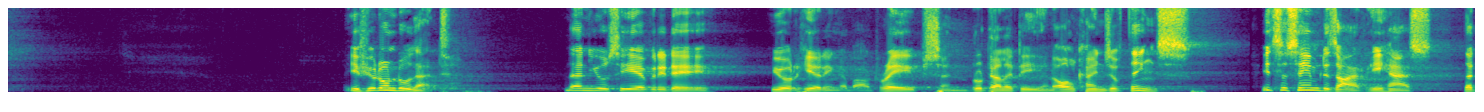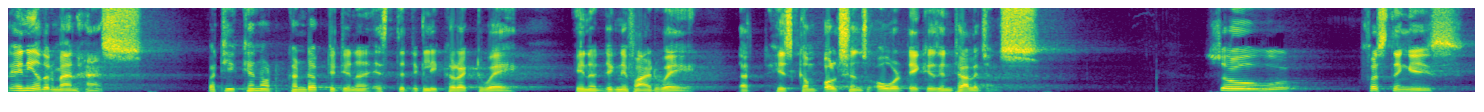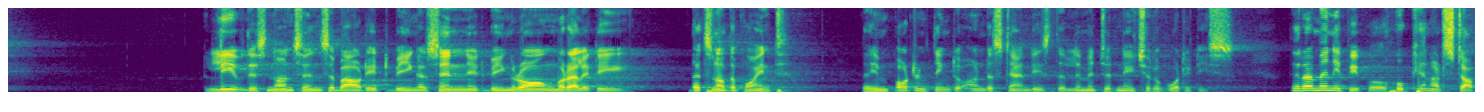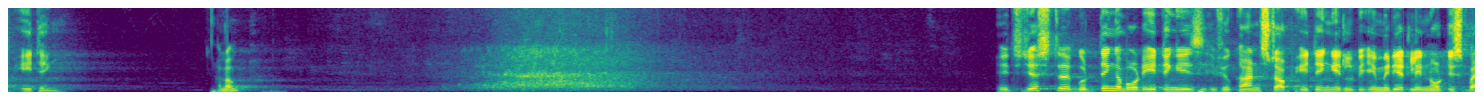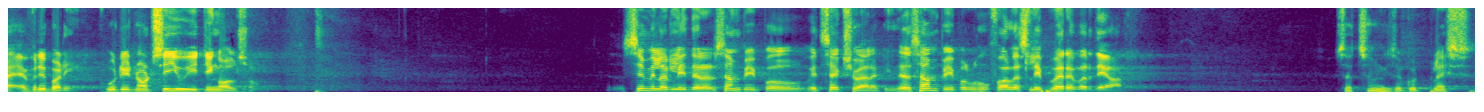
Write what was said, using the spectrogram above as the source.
If you don't do that, then you see every day you're hearing about rapes and brutality and all kinds of things. It's the same desire he has that any other man has, but he cannot conduct it in an aesthetically correct way, in a dignified way, that his compulsions overtake his intelligence. So, first thing is, leave this nonsense about it being a sin, it being wrong, morality, that's not the point. The important thing to understand is the limited nature of what it is. There are many people who cannot stop eating. Hello? It's just a good thing about eating is if you can't stop eating, it'll be immediately noticed by everybody who did not see you eating also. Similarly, there are some people with sexuality, there are some people who fall asleep wherever they are. Satsang is a good place.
